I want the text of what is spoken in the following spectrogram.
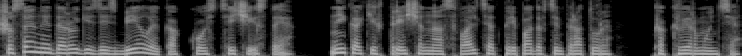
Шоссейные дороги здесь белые, как кость, и чистые. Никаких трещин на асфальте от перепадов температуры, как в Вермонте.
